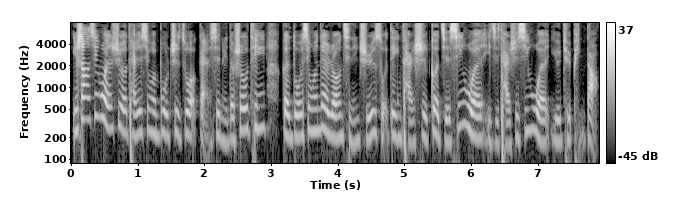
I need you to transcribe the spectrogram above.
以上新闻是由台视新闻部制作，感谢您的收听。更多新闻内容，请您持续锁定台视各节新闻以及台视新闻 YouTube 频道。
